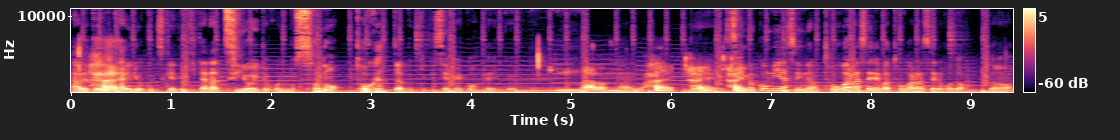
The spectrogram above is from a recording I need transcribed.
ある程度はい。体力つけてきたら強いところにもその尖った武器で攻め込んでいく、なるほどなるほど。はいはいではい。攻め込みやすいのは尖らせれば尖らせるほどその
